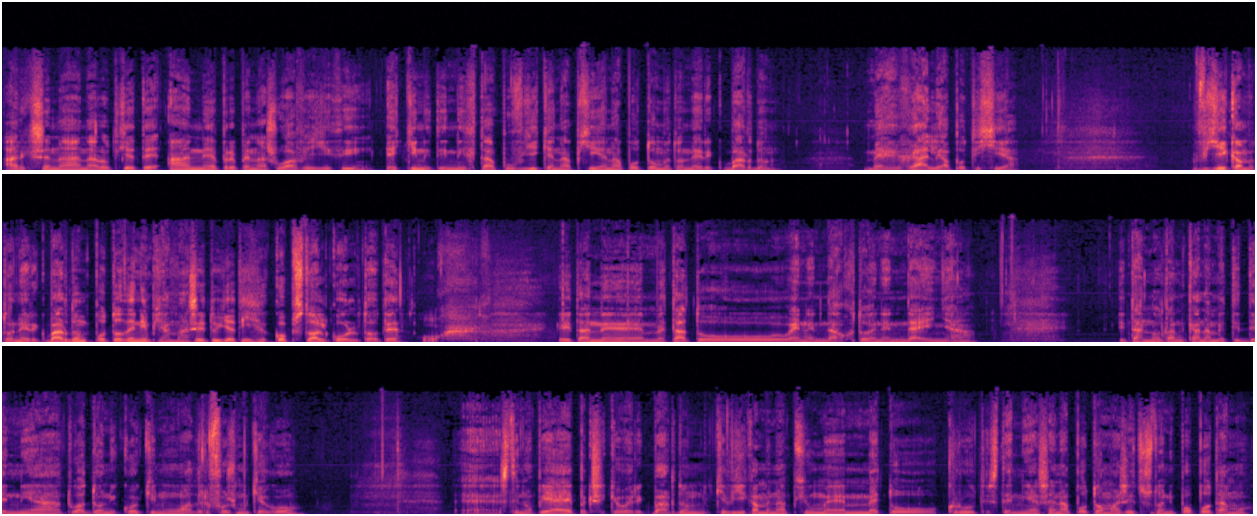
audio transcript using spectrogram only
άρχισε να αναρωτιέται αν έπρεπε να σου αφηγηθεί εκείνη τη νύχτα που βγήκε να πιει ένα ποτό με τον Έρικ Μπάρντον. Μεγάλη αποτυχία. Βγήκα με τον Έρικ Μπάρντον, ποτό δεν ήπια μαζί του γιατί είχε κόψει το αλκοόλ τότε. Oh. Ήταν μετά το 98-99. Ήταν όταν κάναμε την ταινία του Αντώνη Κόκκινου, ο αδερφός μου και εγώ, ε, στην οποία έπαιξε και ο Ερικ Μπάρντον και βγήκαμε να πιούμε με το κρού της ταινίας ένα ποτό μαζί του στον υποπόταμο.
